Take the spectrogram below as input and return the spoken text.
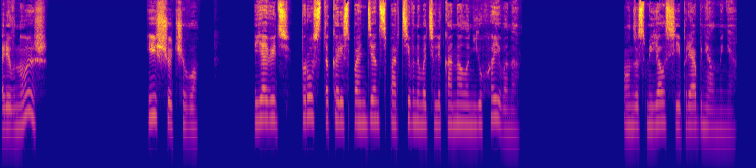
Ревнуешь? Еще чего. Я ведь просто корреспондент спортивного телеканала Нью-Хейвена. Он засмеялся и приобнял меня.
